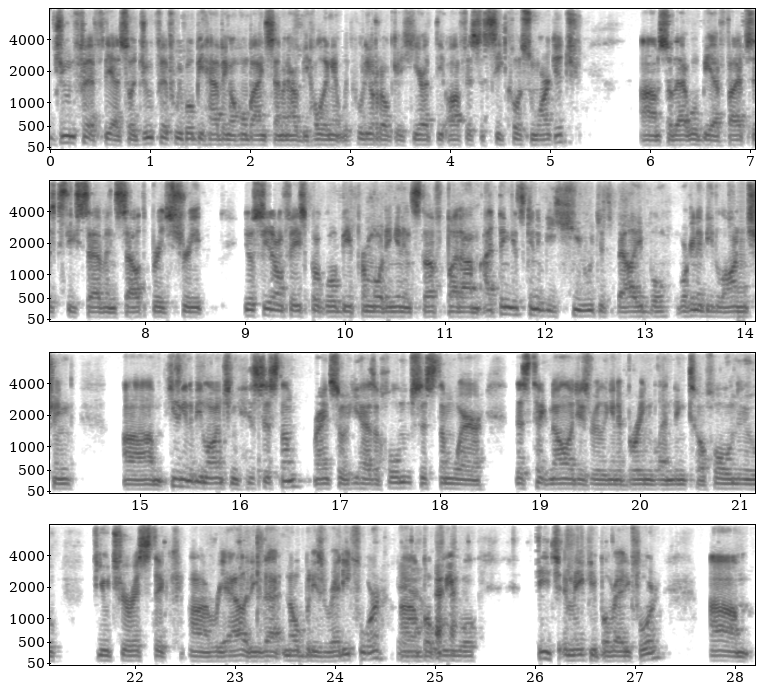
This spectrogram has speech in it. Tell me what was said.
June 5th, yeah. So June 5th, we will be having a home buying seminar. I'll be holding it with Julio Roque here at the office of Seacoast Mortgage. Um, so that will be at 567 South Bridge Street. You'll see it on Facebook. We'll be promoting it and stuff, but um, I think it's going to be huge. It's valuable. We're going to be launching um, he's going to be launching his system, right? So he has a whole new system where this technology is really going to bring lending to a whole new futuristic uh, reality that nobody's ready for, uh, yeah. uh, but we will teach and make people ready for. Um,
